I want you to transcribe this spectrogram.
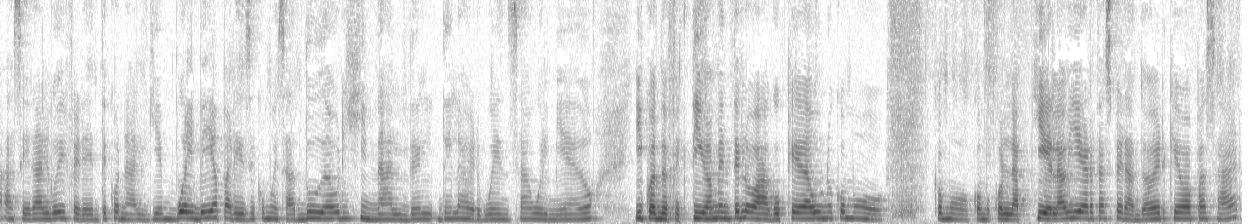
hacer algo diferente con alguien, vuelve y aparece como esa duda original de, de, la vergüenza o el miedo. Y cuando efectivamente lo hago, queda uno como, como, como con la piel abierta esperando a ver qué va a pasar.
